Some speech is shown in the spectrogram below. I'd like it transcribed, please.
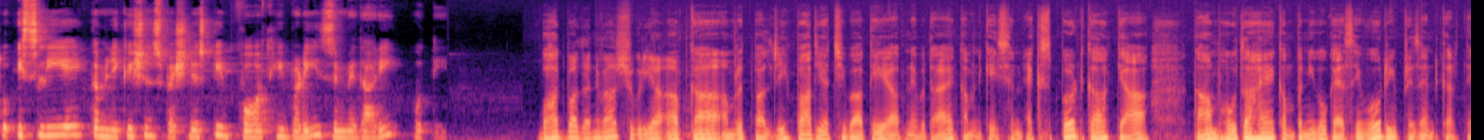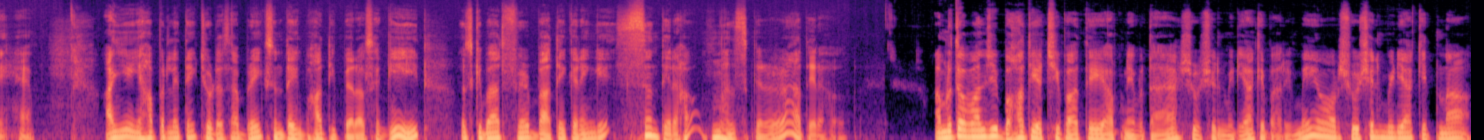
तो इसलिए कम्युनिकेशन स्पेशलिस्ट की बहुत ही बड़ी ज़िम्मेदारी होती है। बहुत बहुत धन्यवाद। शुक्रिया आपका, अमृतपाल जी। बहुत ही अच्छी बात है, आपने बताया कम्युनिकेशन एक्सपर्ट का क्या काम होता है कंपनी को कैसे वो रिप्रेजेंट करते हैं। आइए यहाँ पर लेते हैं एक छोटा सा ब्रेक सुनते हैं एक बहुत ही प्यारा सा गीत। उसके बाद फिर बातें करेंगे, सुनते रहो, मुस्कराते रहो। अमृतपाल जी, बहुत ही अच्छी बातें आपने बताया सोशल मीडिया के बारे में और सोशल मीडिया कितना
